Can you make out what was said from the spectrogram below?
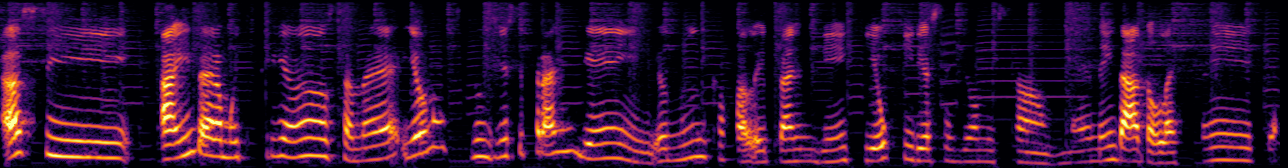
assim, ainda era muito criança, né? E eu não, não disse para ninguém, eu nunca falei para ninguém que eu queria servir uma missão, né? Nem da adolescência.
